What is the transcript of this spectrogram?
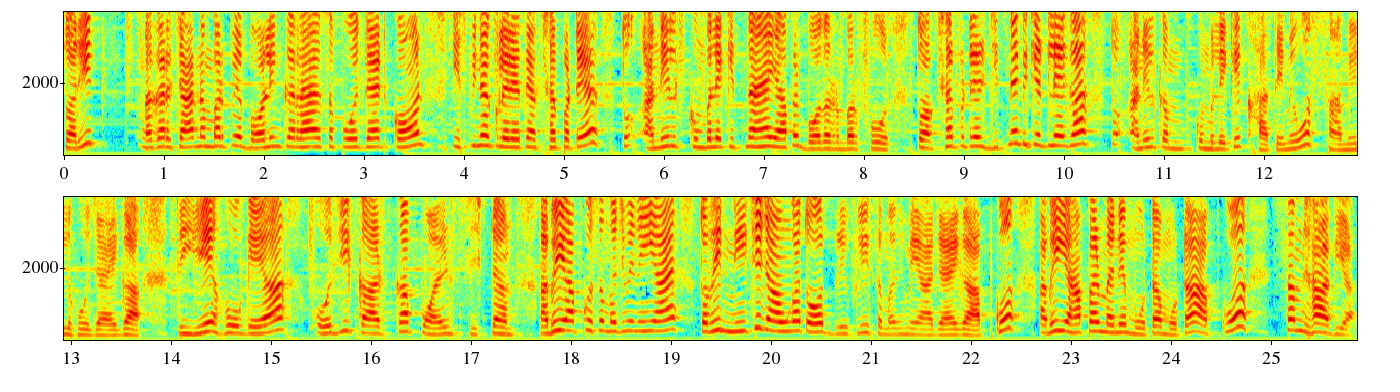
सॉरी अगर चार नंबर पे बॉलिंग कर रहा है सपोज़ दैट कौन? स्पिनर को ले लेते हैं अक्षर पटेल। तो अनिल कुंबले कितना है? यहाँ पर बॉलर नंबर फोर तो अक्षर पटेल जितने विकेट लेगा तो अनिल कुंबले के खाते में वो शामिल हो जाएगा। तो ये हो गया ओजी कार्ड्स का पॉइंट सिस्टम अभी आपको समझ में नहीं आया? तो अभी नीचे जाऊँगा तो और ब्रीफली समझ में आ जाएगा आपको। अभी यहाँ पर मैंने मोटा मोटा आपको समझा दिया।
